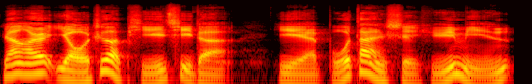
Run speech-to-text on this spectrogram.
然而有这脾气的，也不但是渔民，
